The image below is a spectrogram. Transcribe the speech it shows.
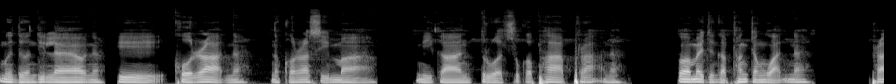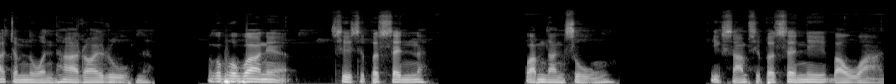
เมื่อเดือนที่แล้วนะที่โคราชนะนครราชสีมา มีการตรวจสุขภาพพระนะก็ไม่ถึงกับทั้งจังหวัดนะพระจำนวน 500 รูปนะแล้วก็พบว่าเนี่ย 40%นะความดันสูง อีก 30%นี่เบาหวาน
